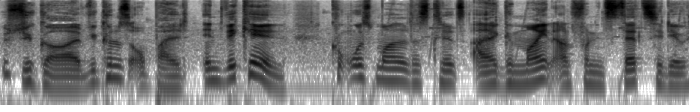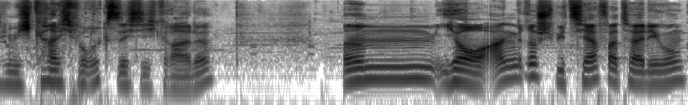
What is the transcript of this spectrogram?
ist egal, wir können es auch bald entwickeln. Gucken wir uns mal das Knilz allgemein an von den Stats hier, die habe ich mich gar nicht berücksichtigt gerade. Ähm, ja, Angriff, Spezialverteidigung.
